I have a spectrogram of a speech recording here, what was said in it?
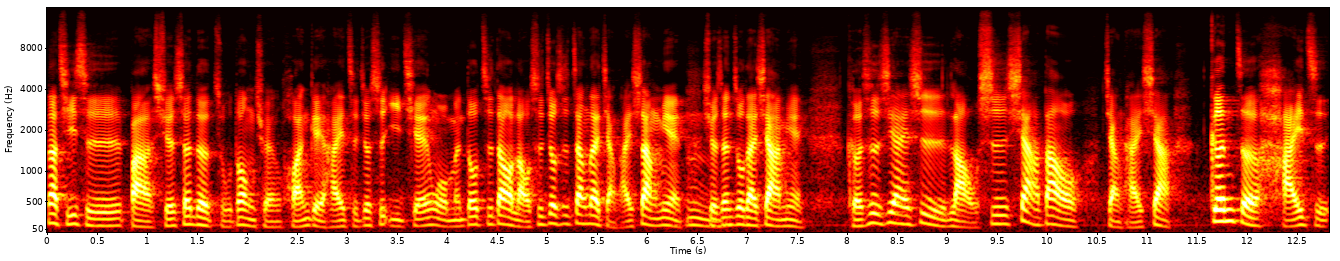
那其实把学生的主动权还给孩子，就是以前我们都知道，老师就是站在讲台上面，学生坐在下面。可是现在是老师下到讲台下。跟着孩子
